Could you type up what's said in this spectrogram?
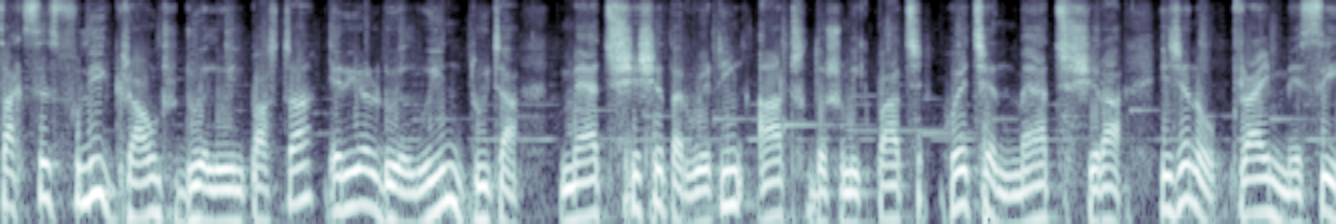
সাকসেসফুলি গ্রাউন্ড ডুয়েল উইন পাঁচটা এরিয়াল ডুয়েল উইন দুইটা। ম্যাচ শেষে তার রেটিং আট দশমিক পাঁচ। হয়েছেন ম্যাচ সেরা, এ যেন প্রাইম মেসি।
